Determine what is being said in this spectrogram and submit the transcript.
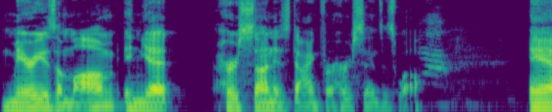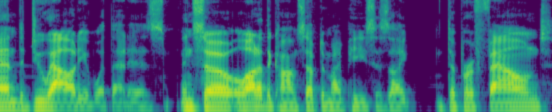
Mary is a mom and yet her son is dying for her sins as well. And the duality of what that is. And so a lot of the concept of my piece is like the profound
